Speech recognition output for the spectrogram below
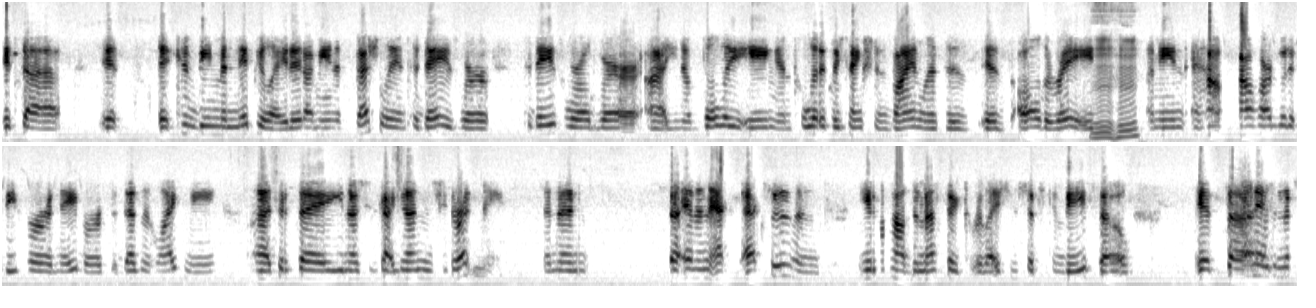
It's uh it it can be manipulated. I mean, especially in today's where today's world where uh, you know bullying and politically sanctioned violence is is all the rage. Mm-hmm. I mean, how how hard would it be for a neighbor that doesn't like me uh, to say, you know, she's got guns and she threatened me, and then uh, and then ex- exes and you know how domestic relationships can be. So it's uh, and it's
